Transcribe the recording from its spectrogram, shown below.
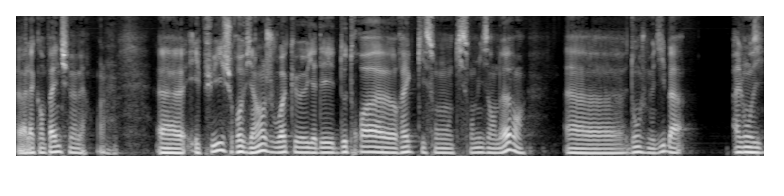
à la campagne chez ma mère. Voilà. et puis je reviens, je vois qu'il y a des deux trois règles qui sont qui sont mises en œuvre. donc je me dis bah allons-y,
